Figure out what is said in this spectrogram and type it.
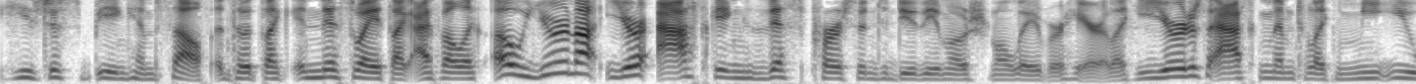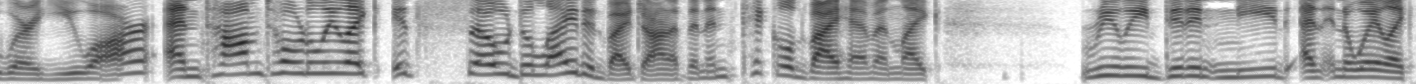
he's just being himself. And so it's like in this way, it's like I felt like, oh, you're not you're asking this person to do the emotional labor here. Like you're just asking them to like meet you where you are. And Tom totally like it's so delighted by Jonathan and tickled by him and like really didn't need and in a way like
